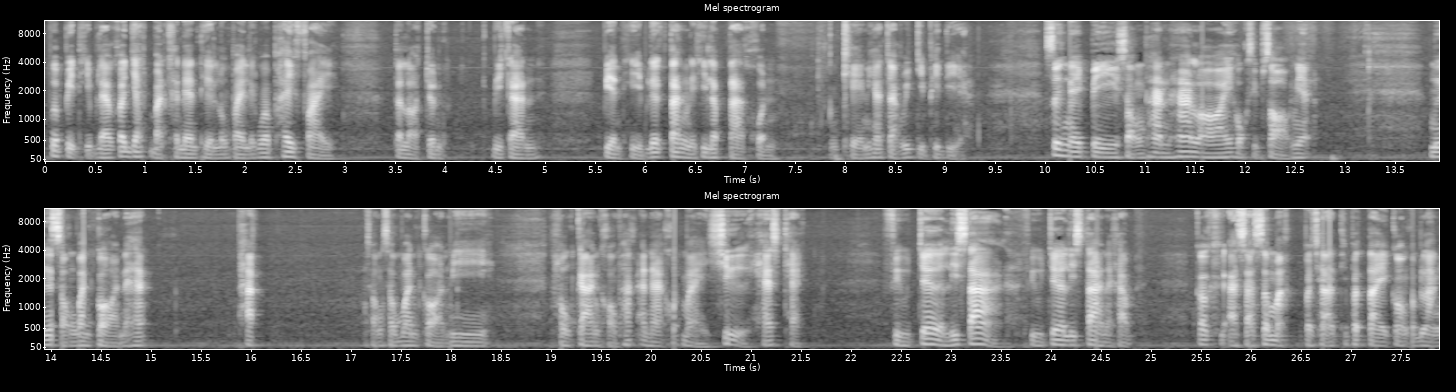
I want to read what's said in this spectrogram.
เพื่อปิดหีบแล้วก็ยัดบัตรคะแนนเถื่อนลงไปเรียกว่าไพ่ไฟ ตลอดจนมีการเปลี่ยนหีบเลือกตั้งในที่รับตาคนโอเคนี่ฮะจากวิกิพีเดีย ซึ่งในปี 2562 เนี่ย เมื่อ 2 วันก่อนนะฮะพักสองสาวันก่อนมี โครงการของพรรคอนาคตใหม่ ชื่อ hashtag future lista future lista นะครับ ก็คืออาสาสมัครประชาธิปไตยกองกำลัง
